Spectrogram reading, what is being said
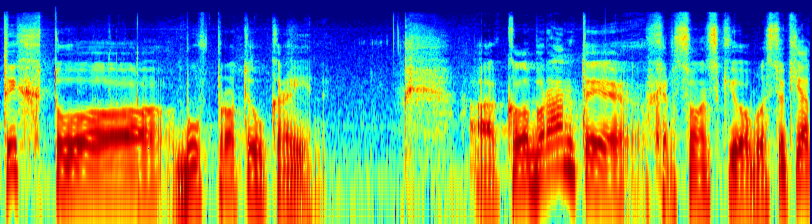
тих, хто був проти України. А Колаборанти в Херсонській області. От я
